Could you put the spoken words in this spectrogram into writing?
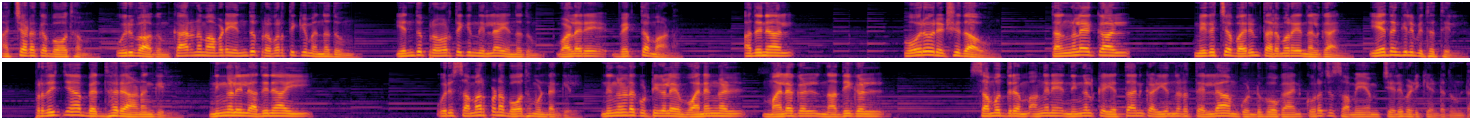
അച്ചടക്ക ബോധം ഉരുവാകും. കാരണം അവിടെ എന്തു പ്രവർത്തിക്കുമെന്നതും എന്തു പ്രവർത്തിക്കുന്നില്ല എന്നതും വളരെ വ്യക്തമാണ്. അതിനാൽ ഓരോ രക്ഷിതാവും തങ്ങളെക്കാൾ മികച്ച വരും തലമുറയെ നൽകാൻ ഏതെങ്കിലും വിധത്തിൽ പ്രതിജ്ഞാബദ്ധരാണെങ്കിൽ നിങ്ങളിൽ അതിനായി ഒരു സമർപ്പണ ബോധമുണ്ടെങ്കിൽ നിങ്ങളുടെ കുട്ടികളെ വനങ്ങൾ മലകൾ നദികൾ സമുദ്രം അങ്ങനെ നിങ്ങൾക്ക് എത്താൻ കഴിയുന്നിടത്തെല്ലാം കൊണ്ടുപോകാൻ കുറച്ചു സമയം ചെലവഴിക്കേണ്ടതുണ്ട്.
